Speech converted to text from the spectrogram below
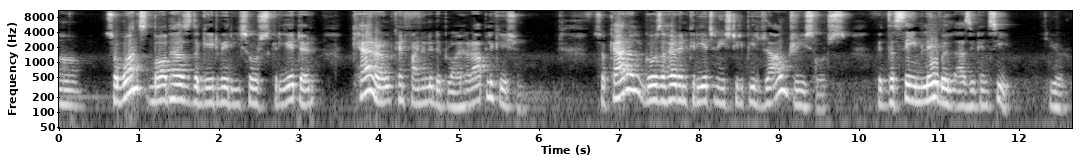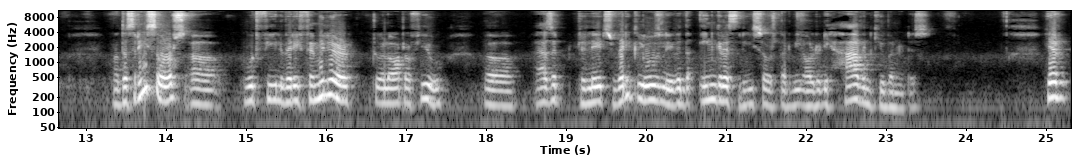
Uh, so once Bob has the gateway resource created, Carol can finally deploy her application. So Carol goes ahead and creates an HTTP route resource with the same label as you can see here. Now this resource uh, would feel very familiar to a lot of you uh, as it relates very closely with the ingress resource that we already have in Kubernetes. Here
